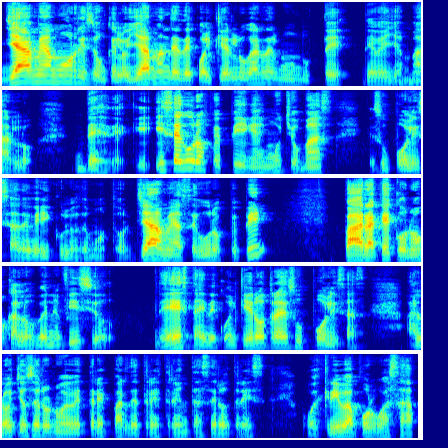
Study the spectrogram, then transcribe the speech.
Llame a Morrison, que lo llaman desde cualquier lugar del mundo, usted debe llamarlo desde aquí. Y Seguros Pepín es mucho más que su póliza de vehículos de motor. Llame a Seguros Pepín para que conozca los beneficios de esta y de cualquier otra de sus pólizas al 809 3 de 33003 o escriba por WhatsApp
